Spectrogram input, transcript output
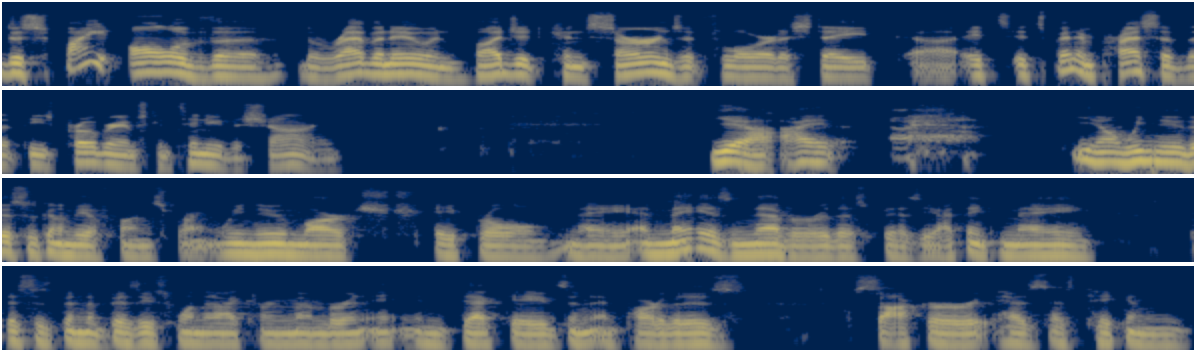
despite all of the the revenue and budget concerns at Florida State, uh, it's it's been impressive that these programs continue to shine. Yeah, I, you know, we knew this was going to be a fun spring. We knew March, April, May, and May is never this busy. I think May, this has been the busiest one that I can remember in, in decades, and, and part of it is soccer has has taken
